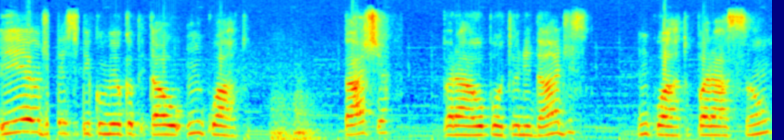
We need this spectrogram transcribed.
Eu diversifico meu capital um quarto taxa para oportunidades, um quarto para ação,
